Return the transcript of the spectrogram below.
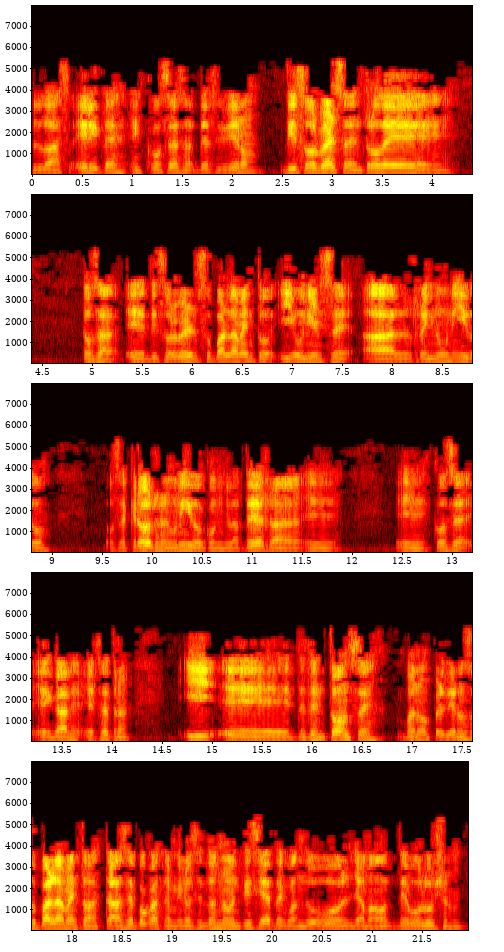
las élites escocesas decidieron disolverse dentro de o sea eh, disolver su parlamento y unirse al Reino Unido o sea creó el Reino Unido con Inglaterra eh, eh, Escocia eh, Gales etcétera y desde entonces, bueno, perdieron su parlamento hasta hace poco, hasta 1997, cuando hubo el llamado devolution,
